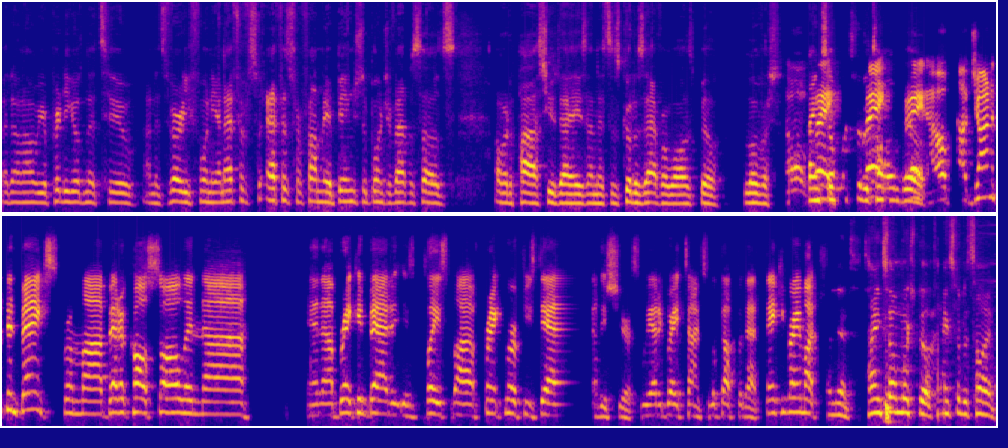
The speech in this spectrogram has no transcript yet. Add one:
I don't know, you're pretty good in it too, and it's very funny. And F is, F is for Family, I binged a bunch of episodes over the past few days, and it's as good as it ever was, Bill. Love it. Oh, Thanks so much for the great, time, Bill. great. Oh, uh, Jonathan Banks from uh, Better Call Saul and uh, and uh, Breaking Bad is placed uh, Frank Murphy's dad this year. So we had a great time. So look out for that. Thank you very much. Brilliant. Thanks so much, Bill. Thanks for the time.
